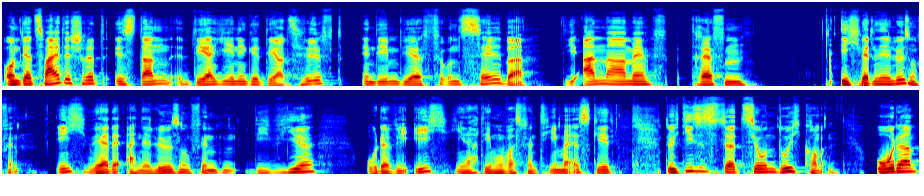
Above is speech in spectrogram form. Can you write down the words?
Und der zweite Schritt ist dann derjenige, der uns hilft, indem wir für uns selber die Annahme treffen, ich werde eine Lösung finden. Ich werde eine Lösung finden, wie wir oder wie ich, je nachdem, um was für ein Thema es geht, durch diese Situation durchkommen oder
